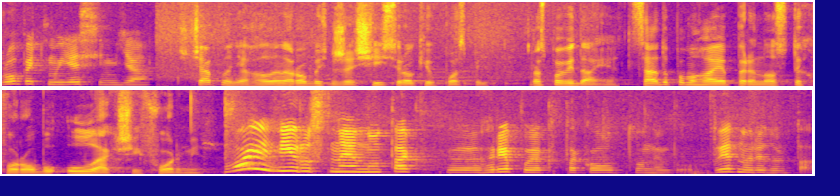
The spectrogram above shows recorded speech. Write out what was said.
робить моя сім'я. Щеплення Галина робить вже 6 років поспіль. Розповідає, це допомагає переносити хворобу у легшій формі. Буває вірусне, ну так е, грипу як такого то не було. Видно результат.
